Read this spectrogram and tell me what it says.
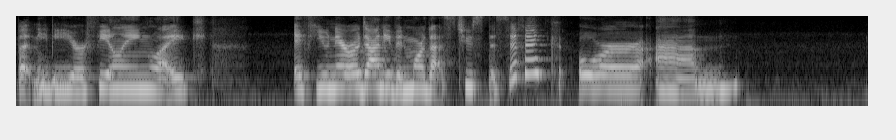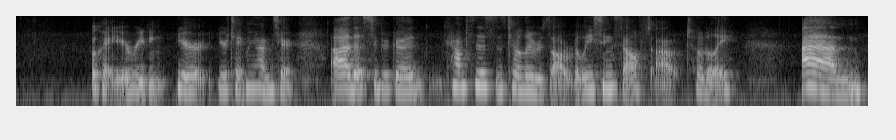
but maybe you're feeling like if you narrow down even more, that's too specific, or um, okay, you're reading, you're you're typing comments here. Uh, that's super good. Confidence is totally resolved. Releasing self doubt, totally. Um,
